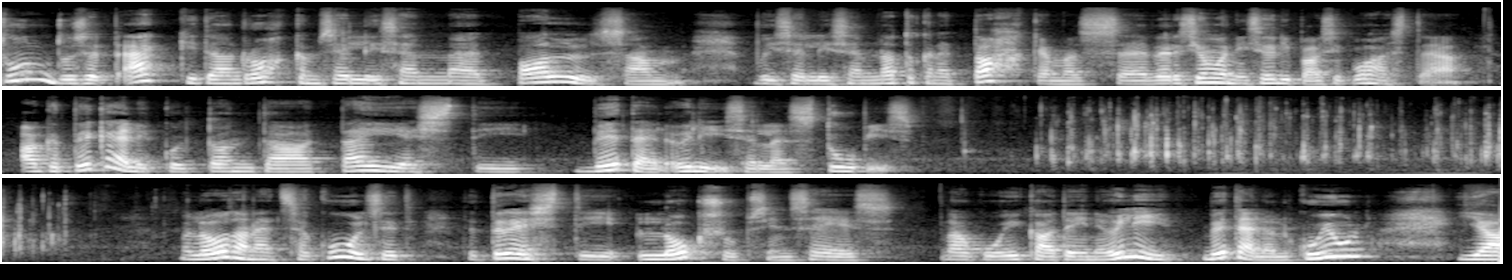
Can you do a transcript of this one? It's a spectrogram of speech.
tundus, et äkki ta on rohkem sellisem balsam või sellisem natukene tahkemas versioonis õlibaasi puhastaja. aga tegelikult on ta täiesti vedelõli selles tuubis. Ma loodan, et sa kuulsid, ta tõesti loksub siin sees nagu iga teine õli vedelal kujul ja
